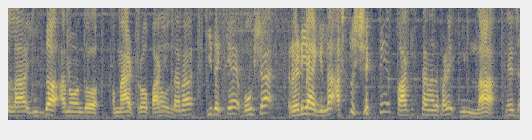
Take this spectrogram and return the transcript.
ಅಲ್ಲ ಯುದ್ಧ ಅನ್ನೋ ಒಂದು ಮ್ಯಾಟ್ರು. ಪಾಕಿಸ್ತಾನ ಇದಕ್ಕೆ ಬಹುಶಃ ರೆಡಿ ಆಗಿಲ್ಲ. ಅಷ್ಟು ಶಕ್ತಿ ಪಾಕಿಸ್ತಾನದ ಬಳಿ ಇಲ್ಲ. ನಿಜ.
